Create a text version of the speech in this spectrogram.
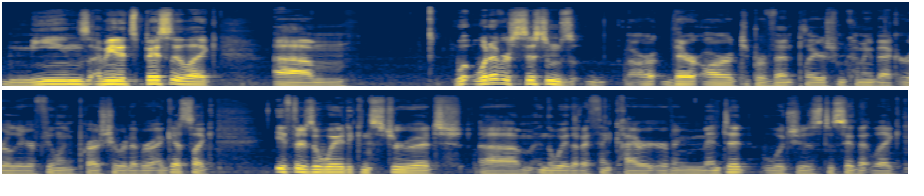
means. I mean, it's basically like um, whatever systems are there are to prevent players from coming back earlier, feeling pressure, whatever. I guess like if there's a way to construe it um, in the way that I think Kyrie Irving meant it, which is to say that like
